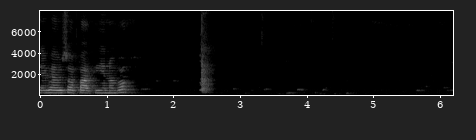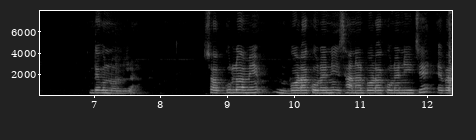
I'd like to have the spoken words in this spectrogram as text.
এইভাবে সব পাকিয়ে নেব। দেখুন বন্ধুরা, সবগুলো আমি বড়া করে নিই ছানার বড়া করে নিয়েছি, এবার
